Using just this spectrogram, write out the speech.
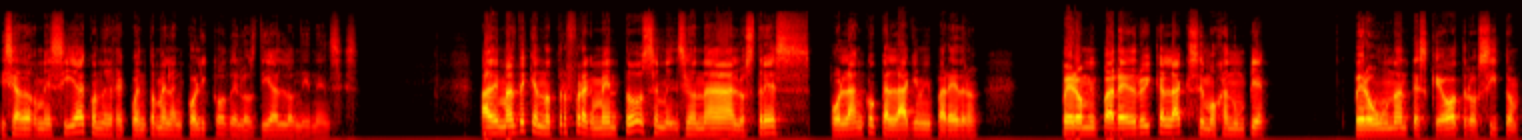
y se adormecía con el recuento melancólico de los días londinenses. Además de que en otro fragmento se menciona a los tres, Polanco, Calac y mi paredro. Pero mi paredro y Calac se mojan un pie, pero uno antes que otro, cito.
